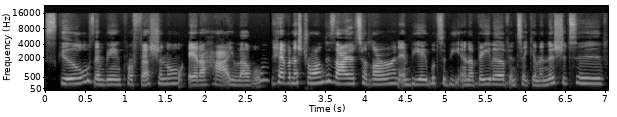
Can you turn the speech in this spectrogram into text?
skills and being professional at a high level, having a strong desire to learn and be able to be innovative and take an initiative.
